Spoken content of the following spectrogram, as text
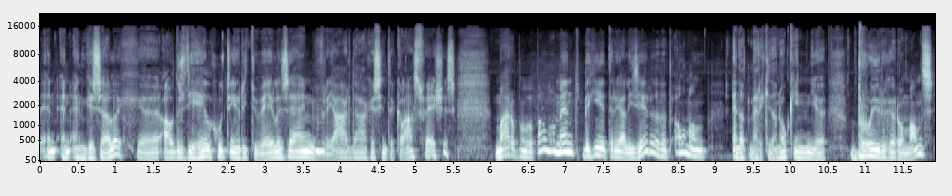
en, en, en gezellig. Uh, ouders die heel goed in rituelen zijn, mm. verjaardagen, Sinterklaasfeestjes. Maar op een bepaald moment begin je te realiseren dat het allemaal, en dat merk je dan ook in je broeierige romans,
